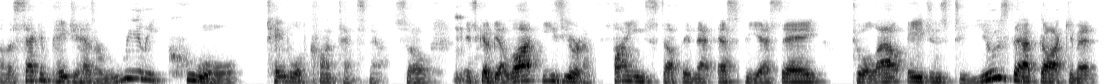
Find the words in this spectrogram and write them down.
on the second page, it has a really cool table of contents now. So mm. it's going to be a lot easier to find stuff in that SBSA to allow agents to use that document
